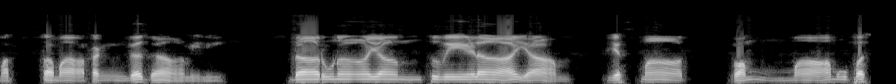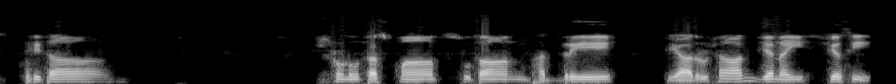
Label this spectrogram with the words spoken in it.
मत्तमातङ्गगामिनि। दारुणायाम् तु वेळायाम् यस्मात् त्वम् मामुपस्थिता। शृणु तस्मात् सुतान् भद्रे यादृशान् जनयिष्यसि।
